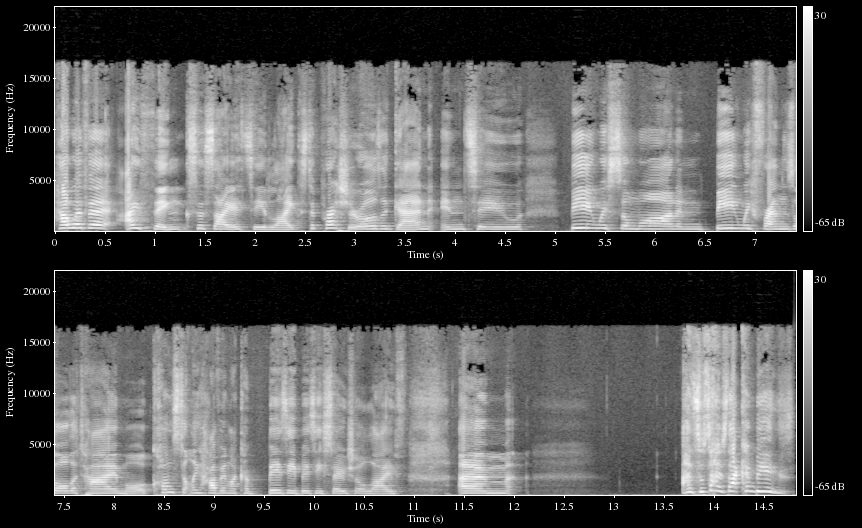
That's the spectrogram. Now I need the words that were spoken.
however, I think society likes to pressure us again into being with someone and being with friends all the time or constantly having like a busy busy social life um, and sometimes that can be ex-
